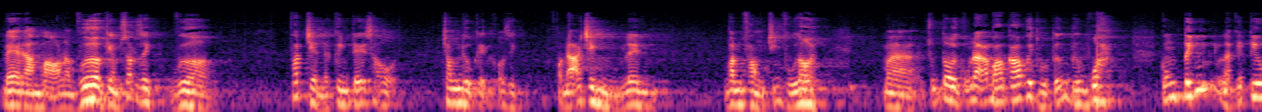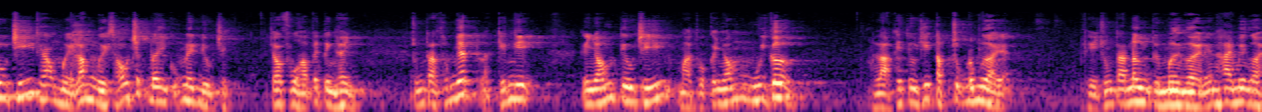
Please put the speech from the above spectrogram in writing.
để đảm bảo là vừa kiểm soát dịch vừa phát triển được kinh tế xã hội trong điều kiện có dịch. Họ đã trình lên văn phòng chính phủ rồi mà chúng tôi cũng đã báo cáo với thủ tướng từ hôm qua. Cũng tính là cái tiêu chí theo 15 16 trước đây cũng nên điều chỉnh cho phù hợp với tình hình. Chúng ta thống nhất là kiến nghị cái nhóm tiêu chí mà thuộc cái nhóm nguy cơ là cái tiêu chí tập trung đông người ấy, thì chúng ta nâng từ 10 người lên 20 người.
